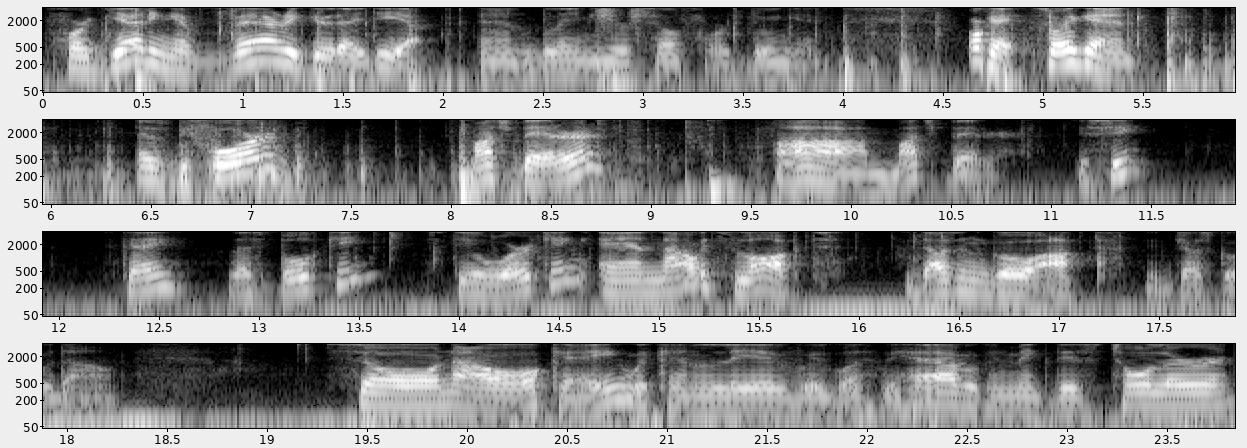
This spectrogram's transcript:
forgetting a very good idea and blaming yourself for doing it okay so again as before much better ah much better you see okay less bulky still working and now it's locked it doesn't go up it just go down so now, okay, we can live with what we have. We can make this taller,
